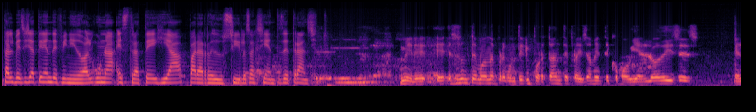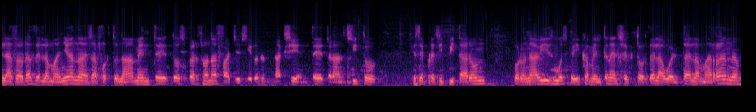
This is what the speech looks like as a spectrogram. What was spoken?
tal vez si ya tienen definido alguna estrategia para reducir los accidentes de tránsito. Mire, e-, ese es un tema, una pregunta importante, precisamente como bien lo dices, en las horas de la mañana. Desafortunadamente, dos personas fallecieron en un accidente de tránsito que se precipitaron por un abismo específicamente en el sector de la Vuelta de la Marrana.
